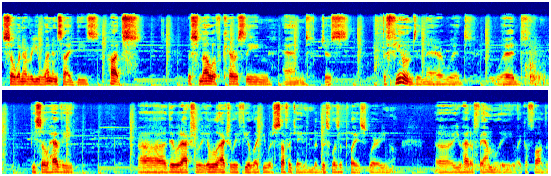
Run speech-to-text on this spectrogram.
So whenever you went inside these huts, the smell of kerosene and just the fumes in there would would be so heavy uh, they would actually it will actually feel like you were suffocating but this was a place where you know uh, you had a family like a father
